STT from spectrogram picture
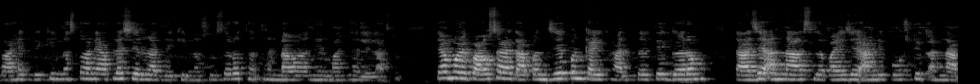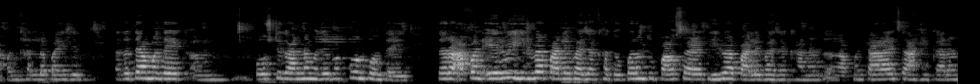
बाहेर देखील नसतो आणि आपल्या शरीरात देखील नसतो. सर्व थंडावा निर्माण झालेला असतो. त्यामुळे पावसाळ्यात आपण जे पण काही खाल तर ते गरम ताजे अन्न असलं पाहिजे आणि पौष्टिक अन्न आपण खाल्लं पाहिजे. आता त्यामध्ये एक, पौष्टिक अन्न म्हणजे मग कोणकोणते येईल तर आपण एरवी हिरव्या पालेभाज्या खातो परंतु पावसाळ्यात हिरव्या पालेभाज्या खाणं आपण टाळायचं आहे. कारण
